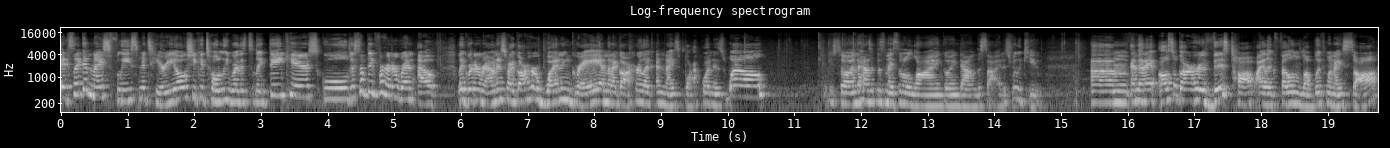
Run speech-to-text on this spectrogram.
it's like a nice fleece material. She could totally wear this to like daycare, school, just something for her to run out, like run around in. So I got her one in gray and then I got her like a nice black one as well. So, and it has like this nice little line going down the side. It's really cute. Um, and then I also got her this top I like fell in love with when I saw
